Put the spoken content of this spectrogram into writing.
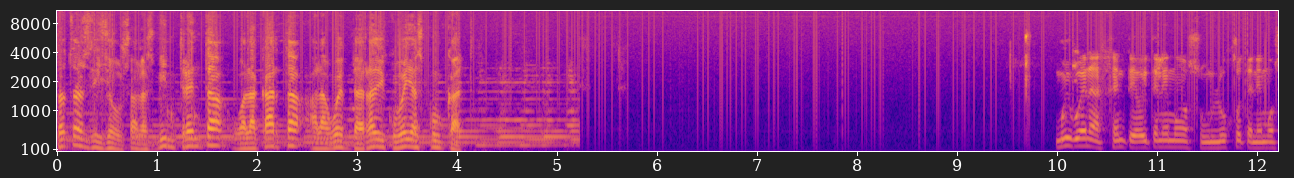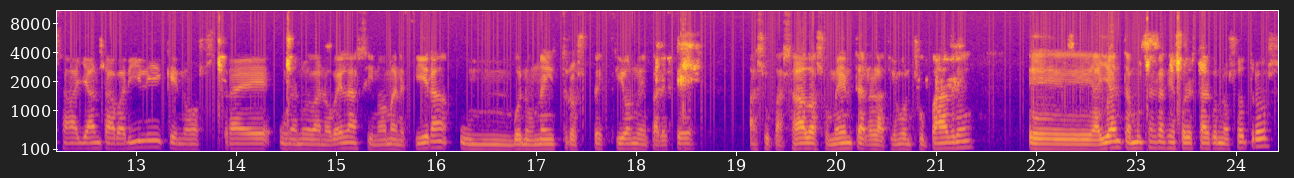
Tots els dijous a les 20.30 o a la carta a la web de radiocubelles.cat. Muy buenas, gente. Hoy tenemos un lujo. Tenemos a Yanta Barili que nos trae una nueva novela, Si no amaneciera. Un, bueno, una introspección, me parece, a su pasado, a su mente, a la relación con su padre. Eh, Ayanta, muchas gracias por estar con nosotros.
